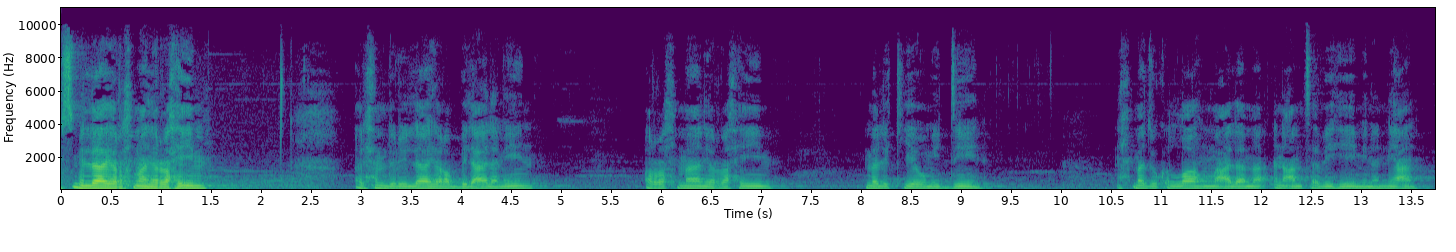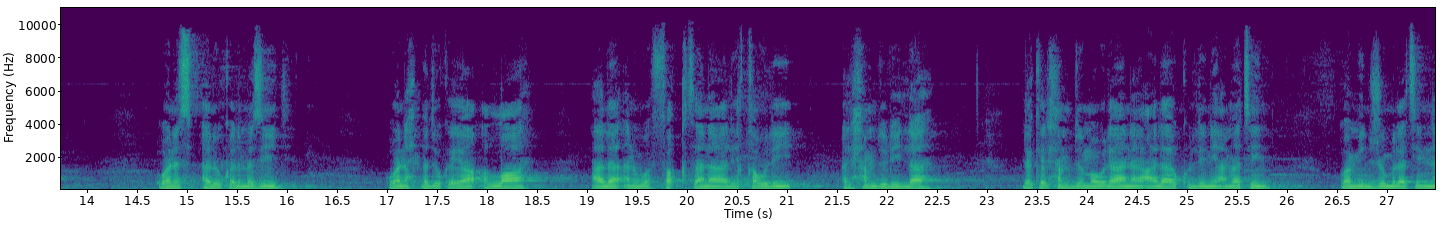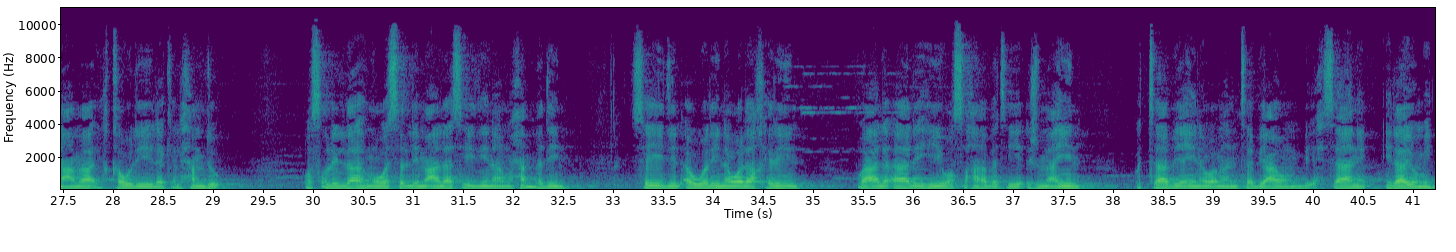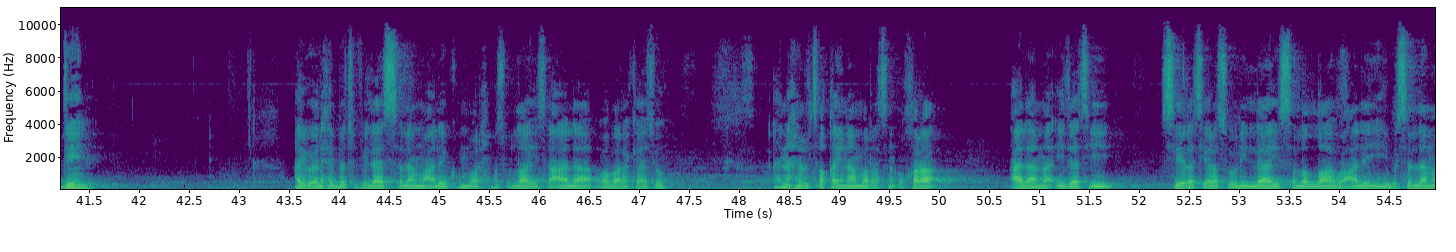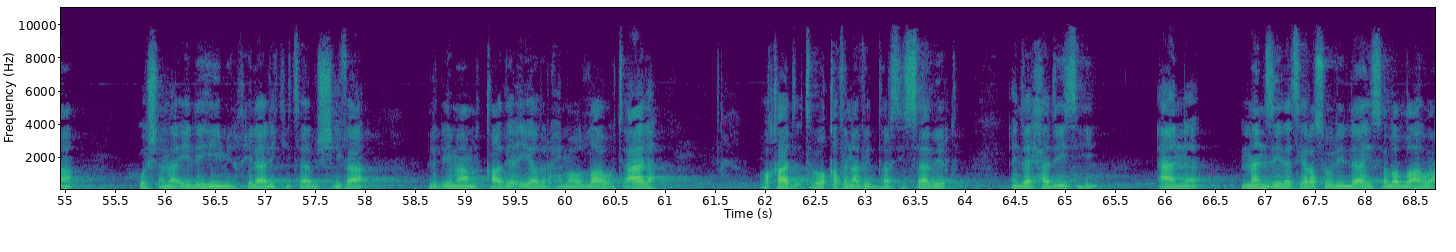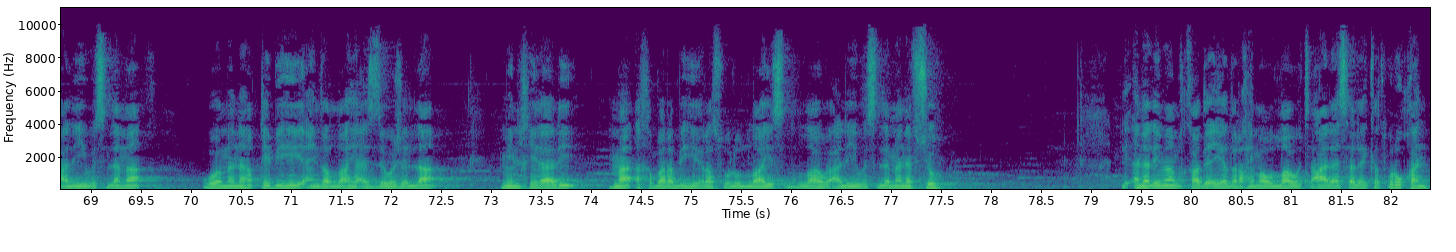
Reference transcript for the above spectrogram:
بسم الله الرحمن الرحيم. الحمد لله رب العالمين. الرحمن الرحيم. ملك يوم الدين. نحمدك اللهم على ما أنعمت به من النعم. ونسألك المزيد. ونحمدك يا الله على أن وفقتنا لقول الحمد لله. لك الحمد مولانا على كل نعمة. ومن جملة النعماء قولي لك الحمد. وصل اللهم وسلم على سيدنا محمد سيد الأولين والآخرين وعلى آله وصحابته أجمعين والتابعين ومن تبعهم بإحسان إلى يوم الدين. أيها الأحبة في الله السلام عليكم ورحمة الله تعالى وبركاته. نحن التقينا مرة أخرى على مائدة سيرة رسول الله صلى الله عليه وسلم وشمائله من خلال كتاب الشفاء. للإمام القاضي عياض رحمه الله تعالى. وقد توقفنا في الدرس السابق عند الحديث عن منزلة رسول الله صلى الله عليه وسلم ومناقبه عند الله عز وجل من خلال ما أخبر به رسول الله صلى الله عليه وسلم نفسه. لأن الإمام القاضي عياض رحمه الله تعالى سلك طرقا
